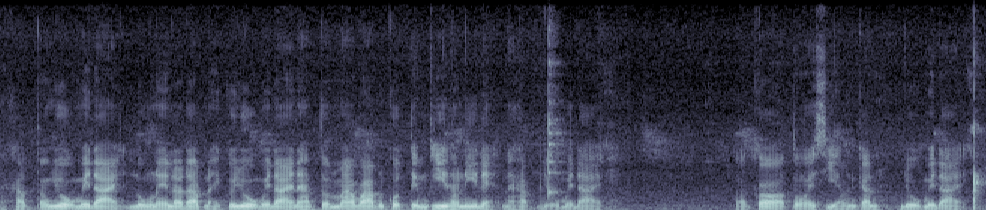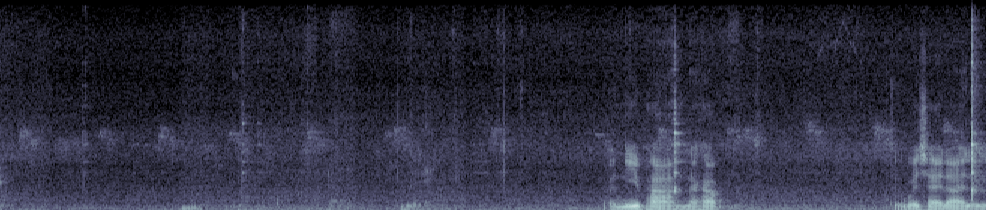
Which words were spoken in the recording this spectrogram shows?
นะครับ ต้องโยกไม่ได้ ลงในระดับไหนก็โยกไม่ได้นะครับส่วนมากวาล์วไปกดเต็มที่เท่านี้แหละนะครับโยกไม่ได้ แล้วก็ตรงไอเสียเหมือนกันโยกไม่ได้อันนี้ผ่านนะครับ ถือว่าใช้ได้เลย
